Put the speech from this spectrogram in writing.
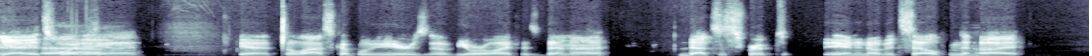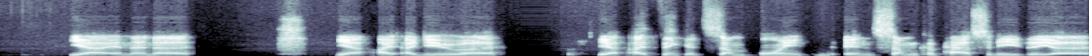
yeah, it's quite a uh, yeah. The last couple of years of your life has been a that's a script in and of itself. And, Mhm. Uh, yeah, and then uh, yeah, I, I do. Uh, yeah, I think at some point in some capacity the uh,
